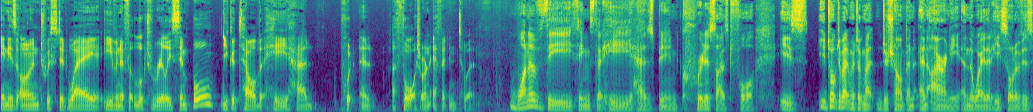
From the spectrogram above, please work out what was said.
in his own twisted way, even if it looked really simple, you could tell that he had put a, a thought or an effort into it. One of the things that he has been criticized for is you talked about when we were talking about Duchamp and, and, irony and the way that he sort of is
